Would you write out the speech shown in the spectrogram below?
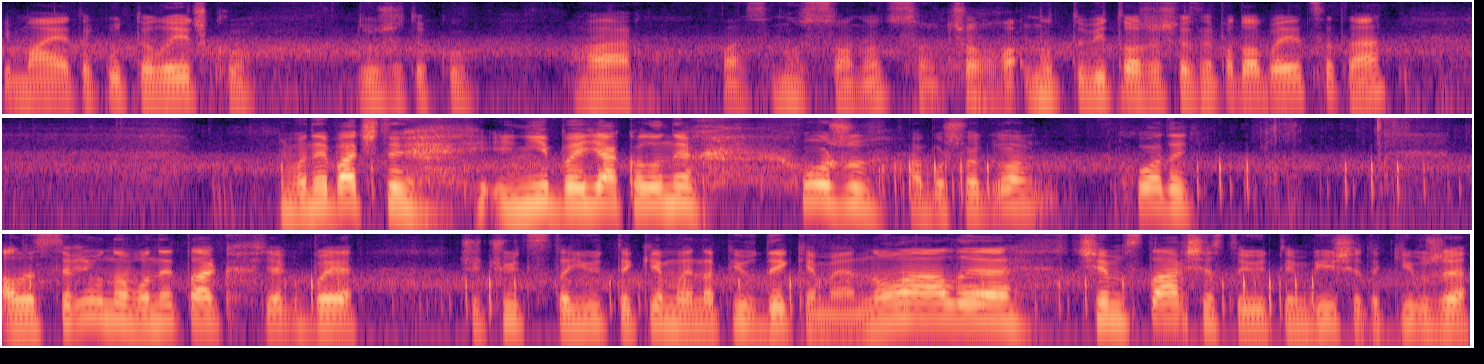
І має таку теличку, дуже таку гарну. Клас. Ну що, ну що, чого? Ну тобі теж щось не подобається, так? Вони, бачите, і ніби я коло них ходжу, або швагром ходить, але все рівно вони так якби чуть-чуть стають такими напівдикими. Ну але чим старші стають, тим більше такі вже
